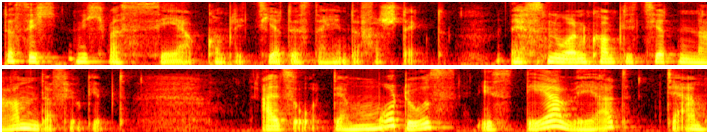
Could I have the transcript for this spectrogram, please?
dass sich nicht was sehr Kompliziertes dahinter versteckt. Es nur einen komplizierten Namen dafür gibt. Also der Modus ist der Wert, der am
